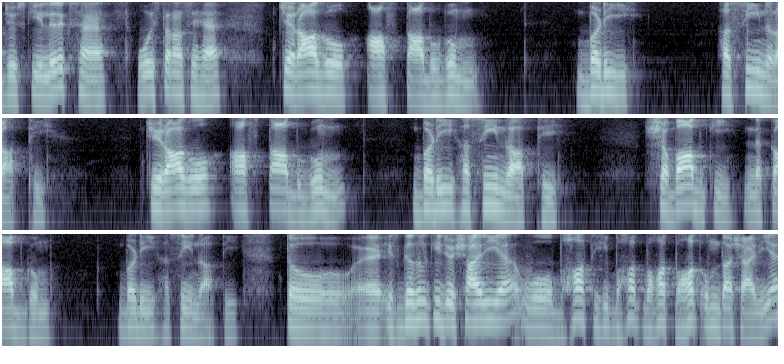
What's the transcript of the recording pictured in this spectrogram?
जो इसकी लिरिक्स हैं, वो इस तरह से है, चिरागो आफताब गुम, बड़ी हसीन रात थी। चिरागो आफताब गुम, बड़ी हसीन रात थी। शबाब की नकाब गुम, बड़ी हसीन रात थी। तो इस गज़ल की जो शायरी है, वो बहुत ही, बहुत बहुत बहुत उम्दा शायरी है।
